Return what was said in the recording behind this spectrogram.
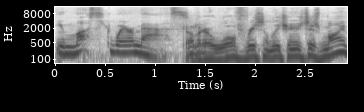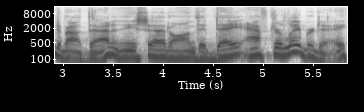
you must wear masks. Governor Wolf recently changed his mind about that, and he said on the day after Labor Day,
